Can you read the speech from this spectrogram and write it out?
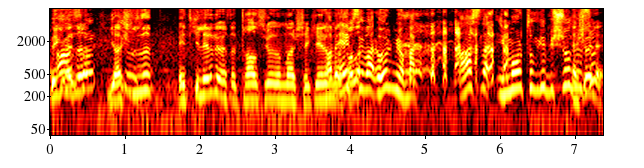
Peki Al mesela sen- yaşlılığın etkileri de mesela tansiyonun var, şekerin tabii var hepsi falan. var. Ölmüyorsun. Bak asla immortal gibi bir şey Ya oluyorsun. şöyle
